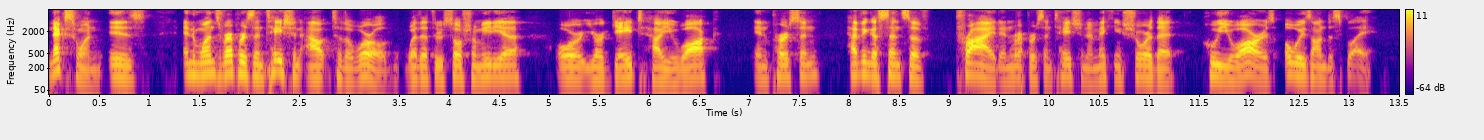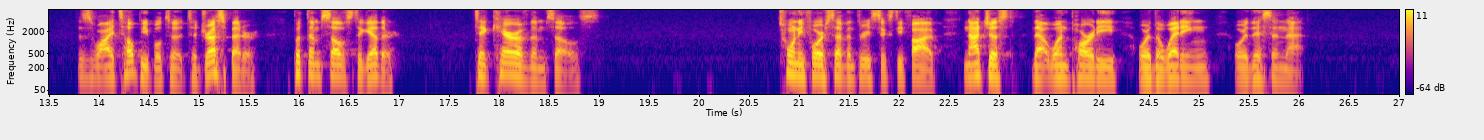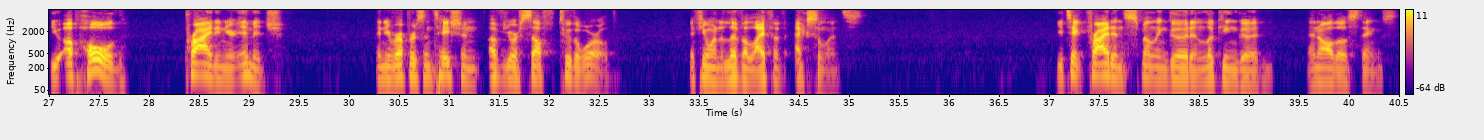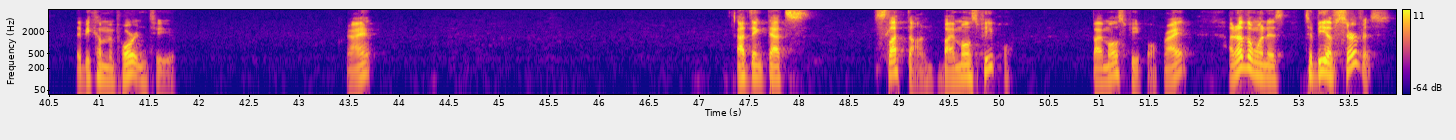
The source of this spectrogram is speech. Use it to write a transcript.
Next one is and one's representation out to the world, whether through social media or your gait, how you walk in person, having a sense of pride and representation and making sure that who you are is always on display. This is why I tell people to, to dress better, put themselves together, take care of themselves 24 7, 365, not just that one party or the wedding or this and that you uphold pride in your image and your representation of yourself to the world if you want to live a life of excellence. You take pride in smelling good and looking good and all those things. They become important to you. Right? I think that's slept on by most people. By most people, right? Another one is to be of service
